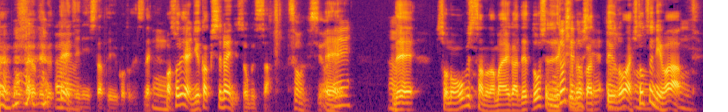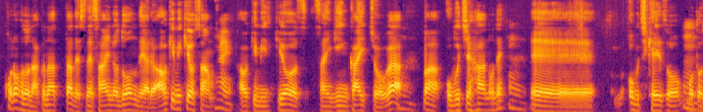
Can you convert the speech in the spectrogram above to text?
えー問題をめぐって辞任したということですね。うんまあ、それには入閣してないんですよ、小渕さそうですよね。ん。うん、で、その小渕さんの名前がでどうして出てくるのかっていうのは、一つには、うんこのほど亡くなったですね、参院のドンである青木幹雄さん。はい。青木幹雄参院議員会長が、うんまあ、小渕派のね、うんえー小渕恵三元、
